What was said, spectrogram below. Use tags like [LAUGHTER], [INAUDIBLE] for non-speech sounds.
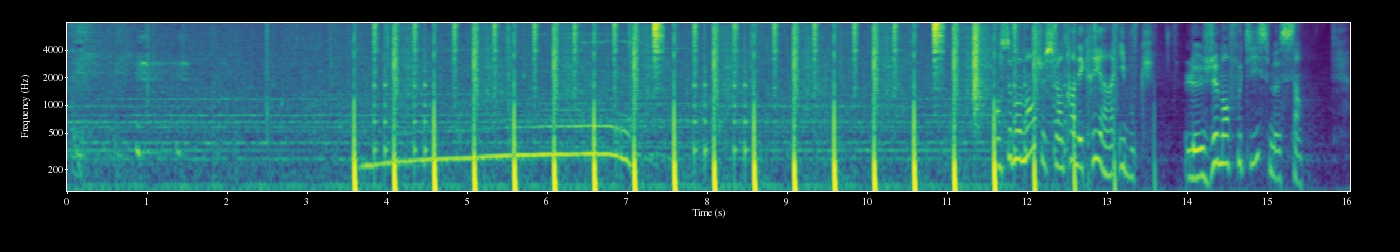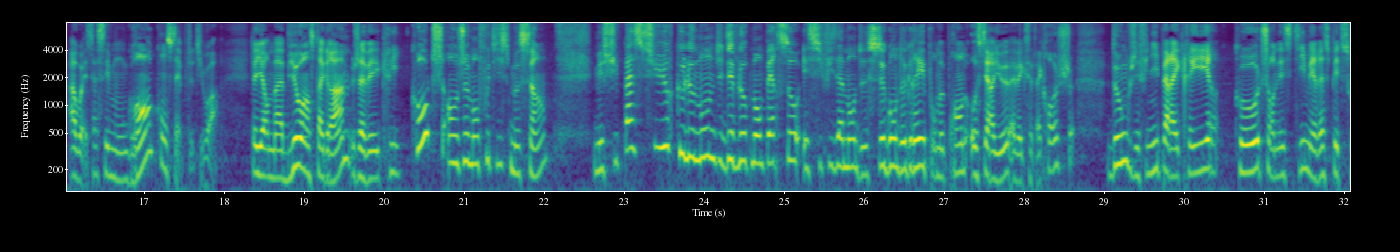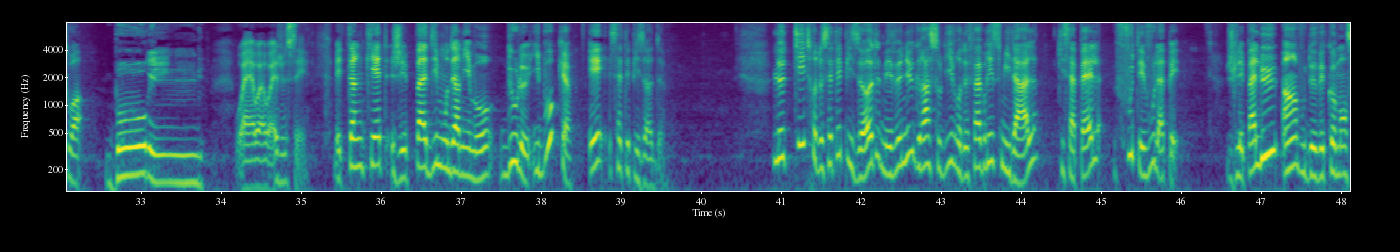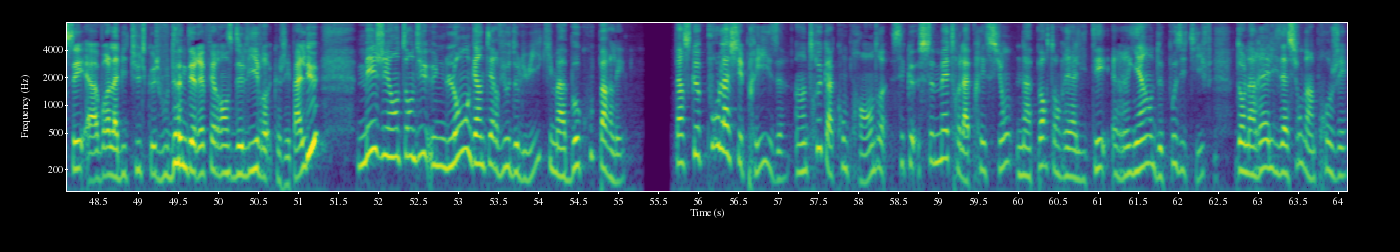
Je suis en train d'écrire un e-book, Le Je m'en foutisme sain. Ah ouais, ça c'est mon grand concept, tu vois. D'ailleurs, ma bio Instagram, j'avais écrit coach en je m'en foutisme sain, mais je suis pas sûre que le monde du développement perso ait suffisamment de second degré pour me prendre au sérieux avec cette accroche. Donc j'ai fini par écrire coach en estime et respect de soi. Boring. Ouais, ouais, ouais, je sais. Mais t'inquiète, j'ai pas dit mon dernier mot, d'où le e-book et cet épisode. Le titre de cet épisode m'est venu grâce au livre de Fabrice Midal qui s'appelle Foutez-vous la paix. Je l'ai pas lu, hein, vous devez commencer à avoir l'habitude que je vous donne des références de livres que j'ai pas lus, mais j'ai entendu une longue interview de lui qui m'a beaucoup parlé. Parce que pour lâcher prise, un truc à comprendre, c'est que se mettre la pression n'apporte en réalité rien de positif dans la réalisation d'un projet.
